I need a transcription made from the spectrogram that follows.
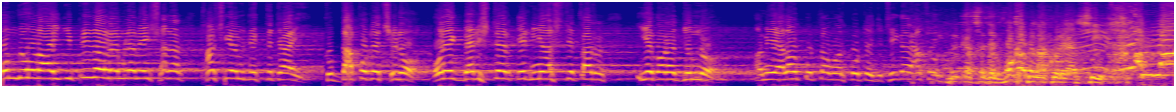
বন্ধু হলো আইজি প্রিজন, আমি এই সালার ফাঁসি আমি দেখতে চাই। খুব দাপটে ছিল। অনেক ব্যারিস্টারকে নিয়ে আসছে তার ইয়ে করার জন্য। আমি অ্যালাউ করতাম আমার কোর্টে যে, ঠিক আছে, আসো। এর কাছে মোকাবেলা করে আসি। আল্লাহ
